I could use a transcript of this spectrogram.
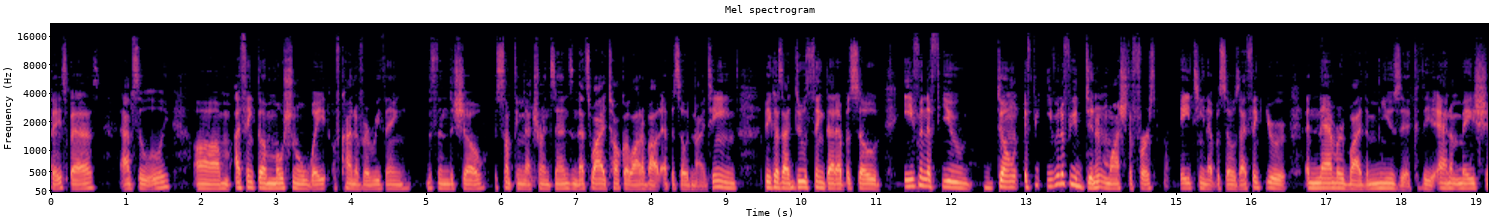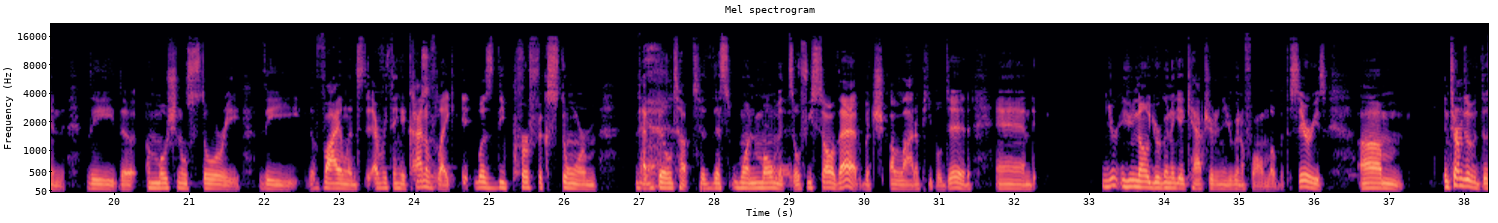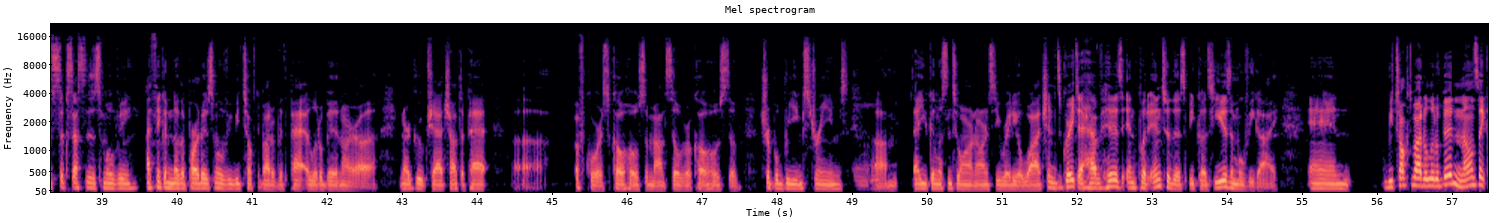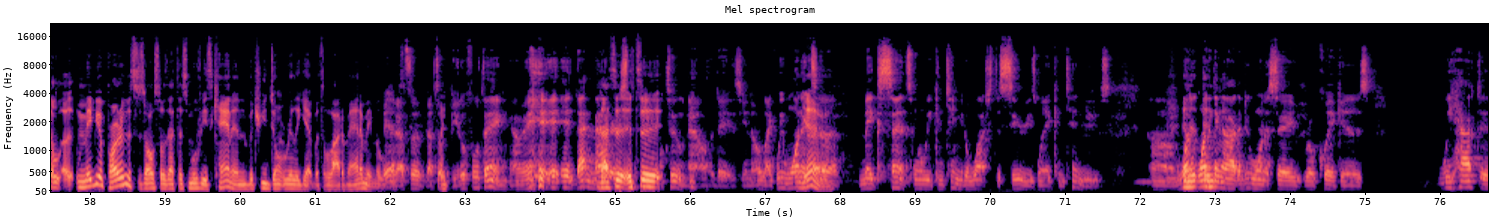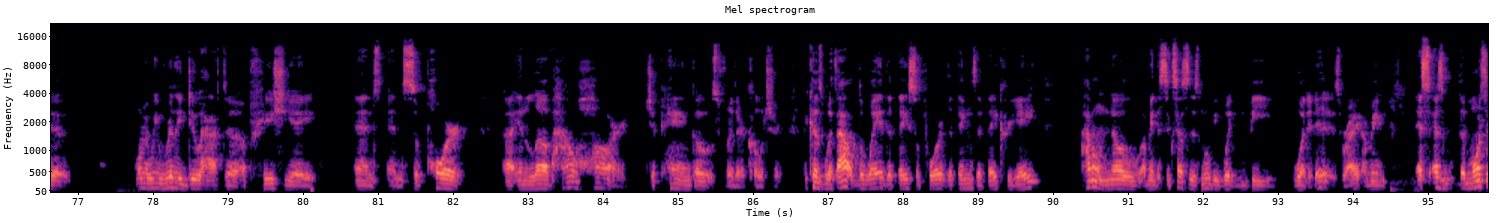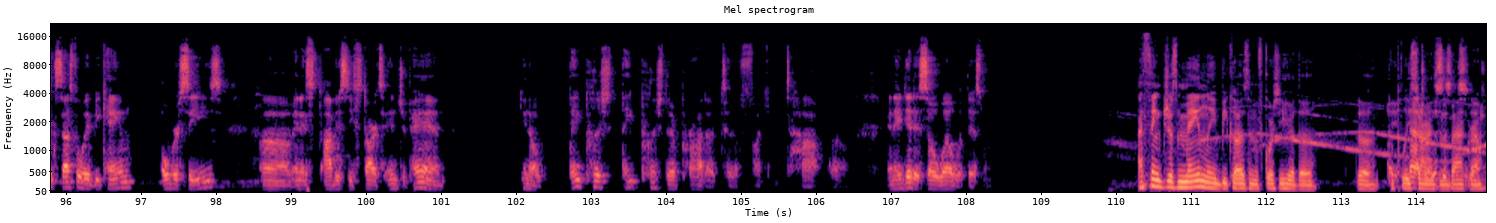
They spaz absolutely. Um, I think the emotional weight of kind of everything within the show is something that transcends, and that's why I talk a lot about episode 19 because I do think that episode, even if you don't, if even if you didn't watch the first 18 episodes, I think you're enamored by the music, the animation, the the emotional story, the the violence, everything. It kind of like it was the perfect storm that Yeah. built up to this one moment. So if you saw that, which a lot of people did, and you you know you're going to get captured and you're going to fall in love with the series. Um, in terms of the success of this movie, I think another part of this movie we talked about it with Pat a little bit in our uh, in our group chat. Shout out to Pat, uh, of course, co-host of Mount Silver, co-host of Triple Beam Streams Mhm. um, that you can listen to on RNC Radio Watch. And it's great to have his input into this because he is a movie guy. And we talked about it a little bit, and I was like, a- maybe a part of this is also that this movie is canon, but you don't really get with a lot of anime movies. Yeah, that's a that's a beautiful thing. I mean, it, it, that That's matters a- it's to a- people too nowadays. You know, like we want it Yeah. to make sense when we continue to watch the series when it continues. Um, one it- one thing I do want to say real quick is we have to. I mean, we really do have to appreciate and and support uh, and love how hard Japan goes for their culture. Because without the way that they support the things that they create, I don't know. I mean, the success of this movie wouldn't be what it is, right? I mean, as, as the more successful it became overseas, um, and it obviously starts in Japan, you know, they push they push their product to the fucking top, bro, and they did it so well with this one. I think just mainly because, and of course, you hear the the, the Oh, police natural. sirens This in the is background.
